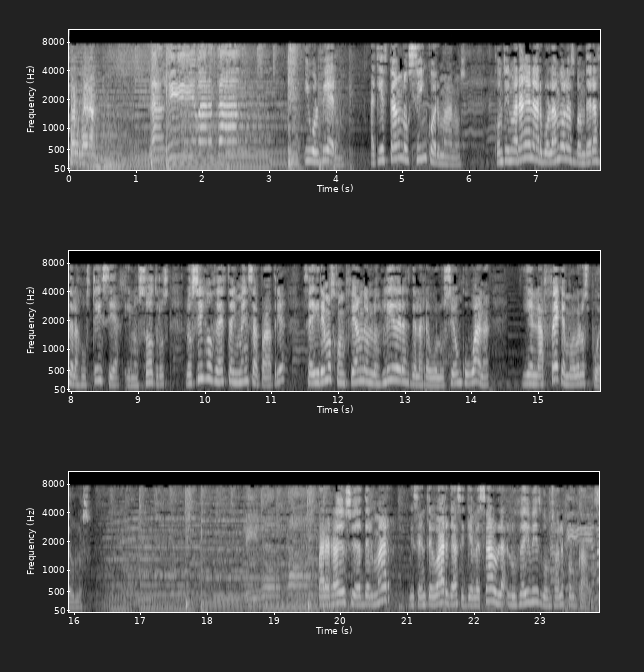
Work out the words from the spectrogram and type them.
la libertad. Y volvieron. Aquí están los cinco hermanos. Continuarán enarbolando las banderas de la justicia y nosotros, los hijos de esta inmensa patria, seguiremos confiando en los líderes de la revolución cubana y en la fe que mueve los pueblos. Para Radio Ciudad del Mar, Vicente Vargas y quien les habla, Luz Davis González Forcades.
